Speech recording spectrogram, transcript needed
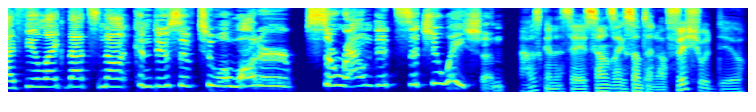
i feel like that's not conducive to a water surrounded situation I was gonna say it sounds like something a fish would do.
